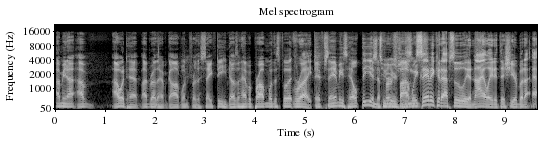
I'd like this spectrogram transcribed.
I mean, I, I've I would have. I'd rather have Godwin for the safety. He doesn't have a problem with his foot. Right. If Sammy's healthy in the two first years five young. weeks, Sammy could absolutely annihilate it this year, but I, I-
